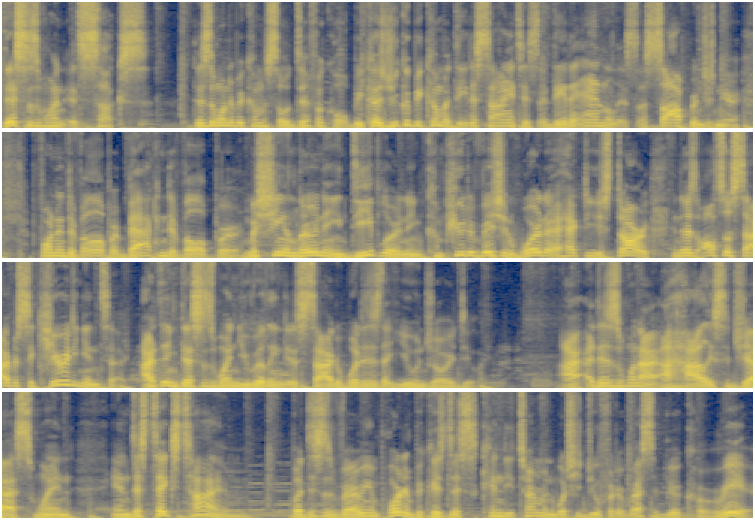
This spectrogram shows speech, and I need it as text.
This is when it sucks this is when it becomes so difficult because you could become a data scientist, a data analyst, a software engineer, front-end developer, back-end developer, machine learning, deep learning, computer vision. Where the heck do you start? And there's also cybersecurity in tech. I think this is when you really need to decide what it is that you enjoy doing. I, this is when I, I highly suggest when, and this takes time, but this is very important because this can determine what you do for the rest of your career.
